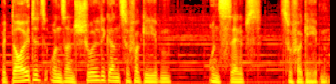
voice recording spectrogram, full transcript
bedeutet unseren Schuldigern zu vergeben, uns selbst zu vergeben.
